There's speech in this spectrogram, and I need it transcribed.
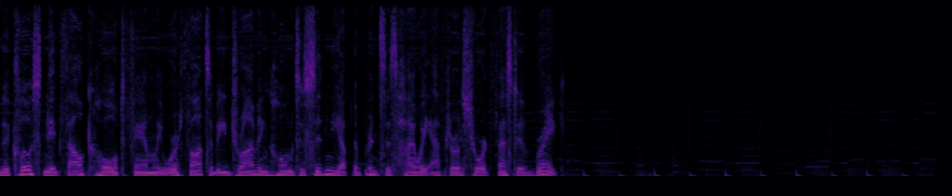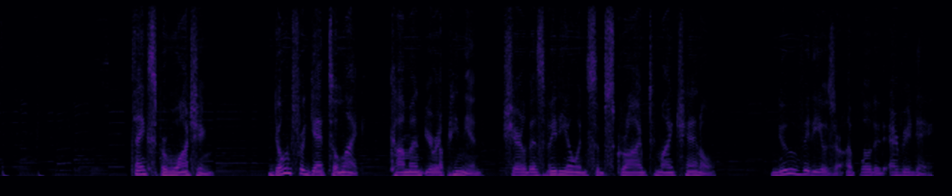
The close-knit Falkholt family were thought to be driving home to Sydney up the Princes Highway after a short festive break. Thanks for watching. Don't forget to like, comment your opinion, share this video and subscribe to my channel. New videos are uploaded every day.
